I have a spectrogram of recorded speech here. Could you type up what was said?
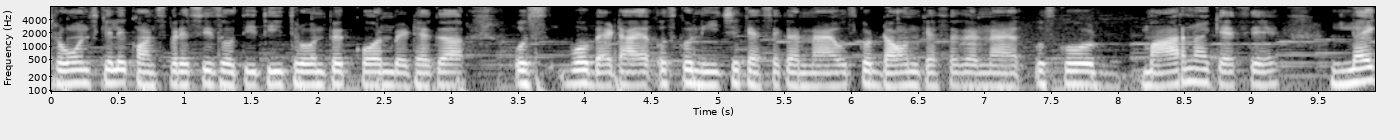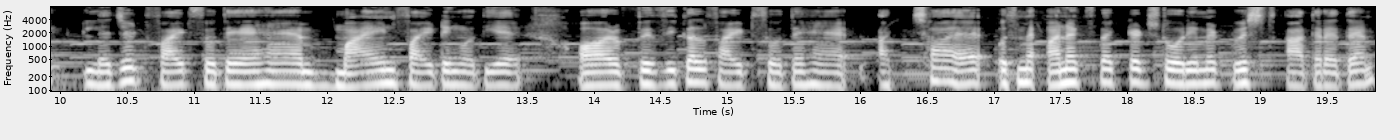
थ्रोन्स के लिए कॉन्स्परेसीज होती थी थ्रोन पे कौन बैठेगा, उस, वो बैठा है, उसको नीचे कैसे करना है, उसको डाउन कैसे करना है, उसको मारना कैसे लाइक लेजिट फाइट्स होते हैं माइंड फाइटिंग होती है और फ़िज़िकल फाइट्स होते हैं। अच्छा है, उसमें अनएक्सपेक्टेड स्टोरी में ट्विस्ट आते रहते हैं।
